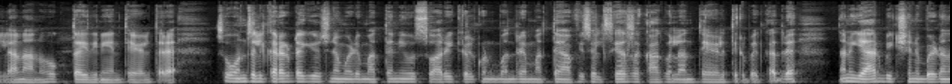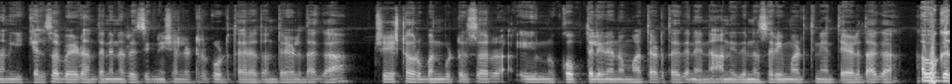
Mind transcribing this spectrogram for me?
ಇಲ್ಲ, ನಾನು ಹೋಗ್ತಾ ಇದ್ದೀನಿ ಅಂತ ಹೇಳ್ತಾರೆ. ಸೊ ಒಂದ್ಸಲಿ ಕರೆಕ್ಟಾಗಿ ಯೋಚನೆ ಮಾಡಿ, ಮತ್ತೆ ನೀವು ಸಾರಿ ಕೇಳ್ಕೊಂಡು ಬಂದರೆ ಮತ್ತೆ ಆಫೀಸಲ್ಲಿ ಸೇರ್ಸೋಕ್ಕಾಗಲ್ಲ ಅಂತ ಹೇಳ್ತಿರ್ಬೇಕಾದ್ರೆ, ನನಗೆ ಯಾರು ಭಿಕ್ಷೆನೇ ಬೇಡ, ನನಗೆ ಕೆಲಸ ಬೇಡ ಅಂತ ನಾನು ರೆಸಿಗ್ನೇಷನ್ ಲೆಟರ್ ಕೊಡ್ತಾ ಇರೋದು ಅಂತ ಹೇಳಿದಾಗ, ಶ್ರೇಷ್ಠ ಅವ್ರು ಬಂದ್ಬಿಟ್ಟು, ಸರ್, ಇವ್ನು ಕೋಪದಲ್ಲಿ ನಾನು ಮಾತಾಡ್ತಾ ಇದ್ದೇನೆ, ನಾನು ಇದನ್ನು ಸರಿ ಮಾಡ್ತೀನಿ ಅಂತ ಹೇಳಿದಾಗ, ಅವಾಗ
